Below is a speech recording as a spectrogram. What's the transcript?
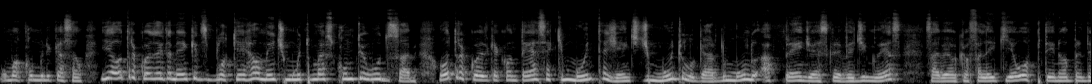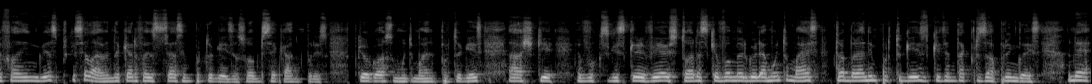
uma comunicação. E a outra coisa também é que desbloqueia realmente muito mais conteúdo, sabe? Outra coisa que acontece é que muita gente de muito lugar do mundo aprende a escrever de inglês, sabe? É o que eu falei que eu optei não aprender a falar inglês porque, sei lá, eu ainda quero fazer sucesso em português, eu sou obcecado por isso, porque eu gosto muito mais de português. Acho que eu vou conseguir escrever histórias que eu vou mergulhar muito mais trabalhando em português do que tentar cruzar para o inglês, né?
